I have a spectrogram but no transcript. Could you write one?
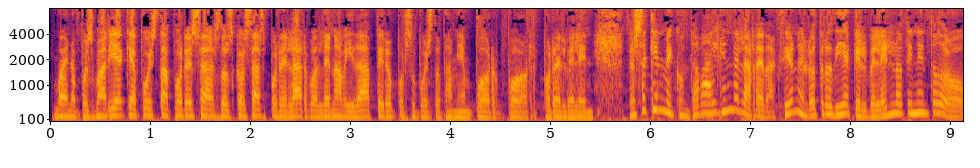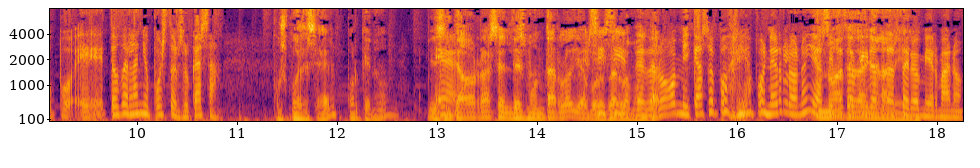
Bueno, pues María que apuesta por esas dos cosas, por el árbol de Navidad, pero por supuesto también por, por, por el Belén. No sé quién me contaba, alguien de la redacción el otro día, que el Belén lo tienen todo, eh, todo el año puesto en su casa. Pues puede ser, ¿por qué no? Y si Eh, te ahorras el desmontarlo y a Sí, sí, volverlo a montar. desde luego en mi caso podría ponerlo, ¿no? Y así No no, tengo que ir a trastero mi hermano.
